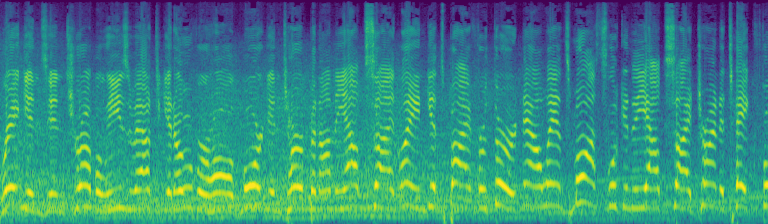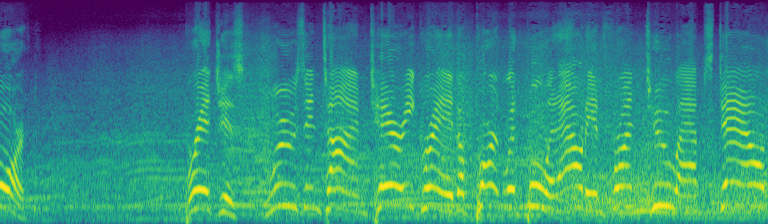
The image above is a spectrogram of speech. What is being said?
Riggins in trouble. He's about to get overhauled. Morgan Turpin on the outside lane gets by for third. Now Lance Moss looking to the outside, trying to take fourth. Bridges losing time. Terry Gray, the Bartlett Bullet, out in front, two laps down.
